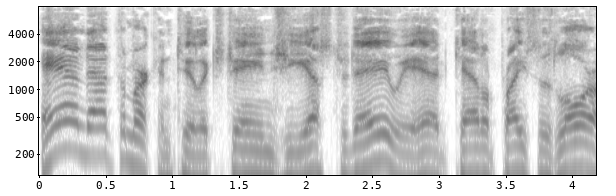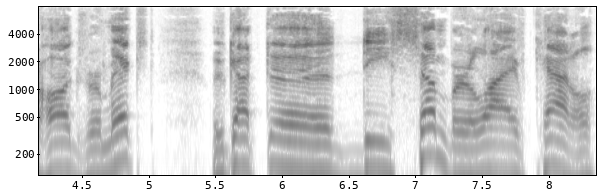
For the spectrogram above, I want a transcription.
And at the Mercantile Exchange yesterday, we had cattle prices lower, hogs were mixed. We've got uh, December live cattle,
